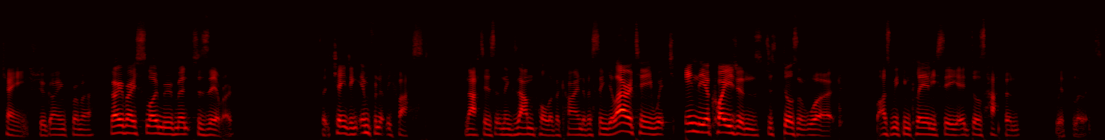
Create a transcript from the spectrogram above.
change. You're going from a very, very slow movement to zero. So it's changing infinitely fast. And that is an example of a kind of a singularity which in the equations just doesn't work. But as we can clearly see, it does happen with fluids.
